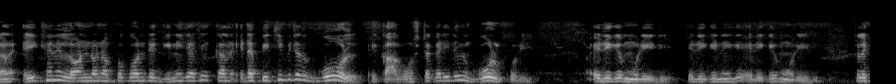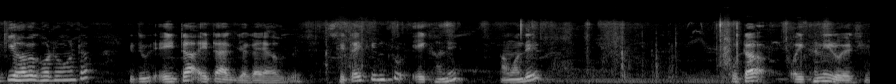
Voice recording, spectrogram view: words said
কারণ এইখানে লন্ডন উপকণ্ঠে গিনিজ আছে, কারণ এটা পৃথিবীটার গোল। এই কাগজটাকে যদি আমি গোল করি, এদিকে মুড়িয়ে দিই, এদিকে নিয়ে গিয়ে এদিকে মুড়িয়ে দিই, তাহলে কী হবে ঘটনাটা? পৃথিবীর এইটা, এটা এক জায়গায় আসবে। সেটাই কিন্তু এখানে আমাদের ওটা ওইখানেই রয়েছে।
